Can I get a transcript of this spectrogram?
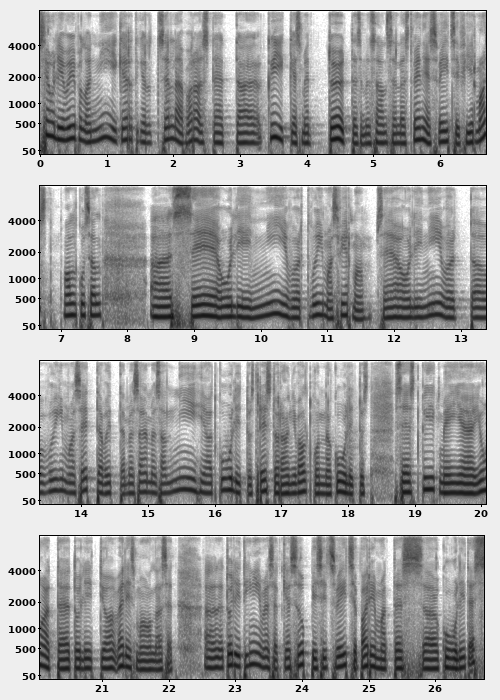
see oli võib-olla nii kergelt sellepärast, et äh, kõik, kes me töötasime seal sellest Vene-Šveitsi firmast algusel, äh, see oli niivõrd võimas firma, see oli niivõrd äh, võimas ettevõte, me saime seal nii head koolitust, restorani valdkonna koolitust, sest kõik meie juhatajad olid ju välismaalased. Need olid inimesed, kes õppisid Šveitsi parimates koolides,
